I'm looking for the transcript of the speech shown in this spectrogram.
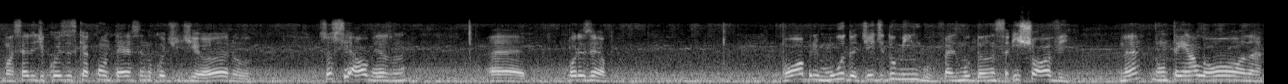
uma série de coisas que acontecem no cotidiano, social mesmo, né? É, por exemplo, pobre muda dia de domingo, faz mudança e chove né? Não tem a lona,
